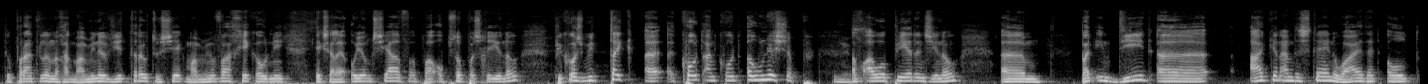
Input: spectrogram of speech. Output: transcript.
toe praat hulle nog aan mami nou weer trou toe sê ek mami hoef haar gek hou nie ek sal hy o self 'n paar opstoppers gee you know because we take a, a quote unquote ownership Yes. of our parents you know um, but indeed uh, I can understand why that old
